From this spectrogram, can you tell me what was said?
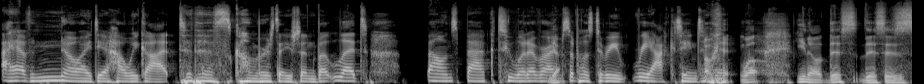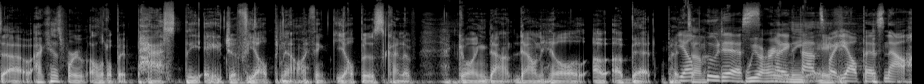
I have no idea how we got to this conversation, but let's bounce back to whatever Yeah. I'm supposed to be reacting to. Okay, well, you know this this is uh, I guess we're a little bit past the age of Yelp now. I think Yelp is kind of going down downhill a, a bit. But Yelp um, who dis? We are like in the that's what Yelp is now.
